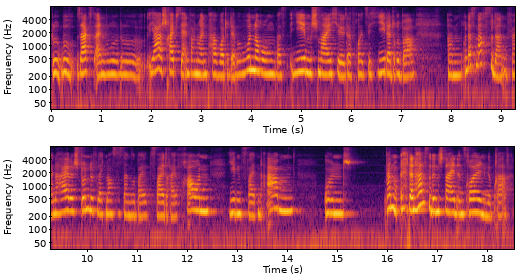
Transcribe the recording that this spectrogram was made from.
Du, sagst ein, du, du ja, schreibst dir einfach nur ein paar Worte der Bewunderung, was jedem schmeichelt, da freut sich jeder drüber. Ähm, und das machst du dann für eine halbe Stunde. Vielleicht machst du es dann so bei zwei, drei Frauen jeden zweiten Abend. Und dann, dann hast du den Stein ins Rollen gebracht.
